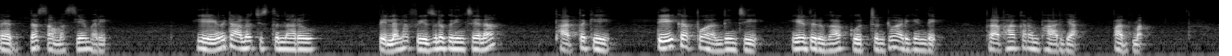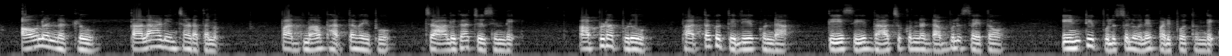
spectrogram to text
పెద్ద సమస్య మరి. ఏమిటి ఆలోచిస్తున్నారు? పిల్లల ఫీజుల గురించేనా? భర్తకి టీ కప్పు అందించి ఎదురుగా కూర్చుంటూ అడిగింది ప్రభాకరం భార్య పద్మ. అవునన్నట్లు తలాడించాడతను. పద్మ భర్త వైపు జాలిగా చూసింది. అప్పుడప్పుడు భర్తకు తెలియకుండా తీసి దాచుకున్న డబ్బులు సైతం ఇంటి పులుసులోనే పడిపోతుంది.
